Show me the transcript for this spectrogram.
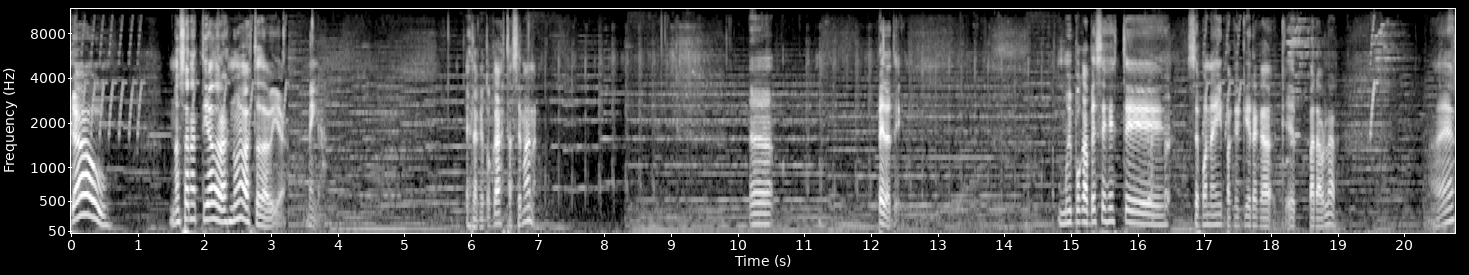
No. No se han activado las nuevas todavía. Venga. Es la que toca esta semana. Eh, espérate. Muy pocas veces este se pone ahí para que quiera que, para hablar. A ver.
